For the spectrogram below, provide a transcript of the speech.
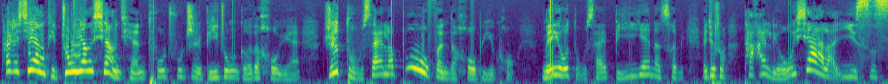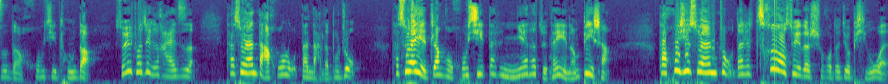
它是腺样体中央向前突出至鼻中隔的后缘，只堵塞了部分的后鼻孔、没有堵塞鼻咽的侧面，也就是说，他还留下了一丝丝的呼吸通道。所以说，这个孩子他虽然打呼噜，但打的不重；他虽然也张口呼吸，但是你捏他嘴，他也能闭上。他呼吸虽然重，但是侧睡的时候他就平稳，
